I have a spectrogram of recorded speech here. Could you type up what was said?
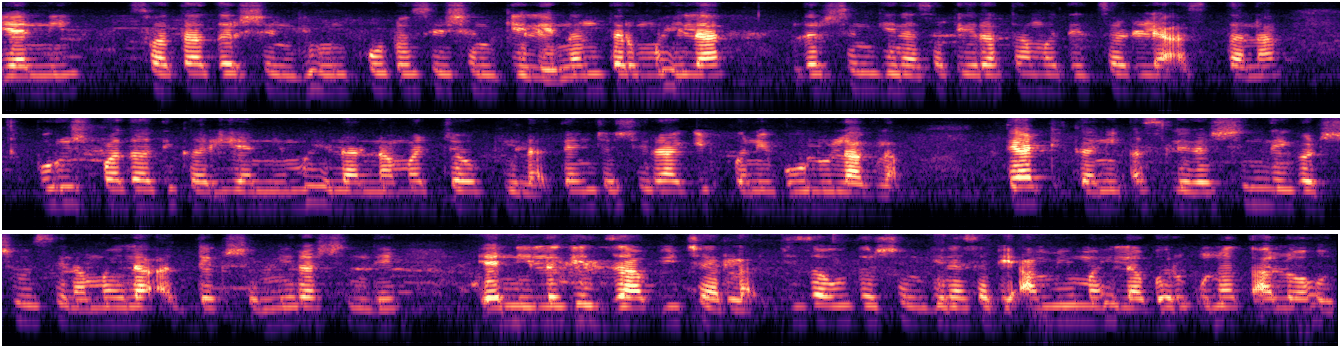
यांनी स्वतः दर्शन घेऊन फोटो सेशन केले. नंतर महिला दर्शन घेण्यासाठी रथामध्ये चढल्या असताना पुरुष पदाधिकारी यांनी महिलांना मज्जाव केला. त्यांच्याशी रागीटपणे बोलू लागला. त्या ठिकाणी असलेल्या शिंदेगड शिवसेना महिला अध्यक्ष मीरा शिंदे यांनी लगेच जाब विचारला. जिजाऊ दर्शन घेण्यासाठी आम्ही महिला भर उन्हात आलो आहोत.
